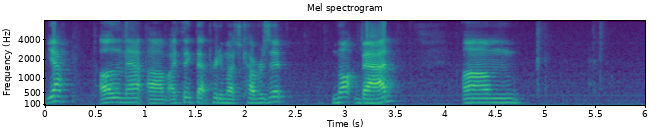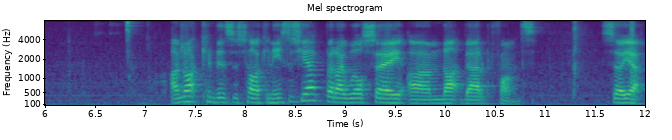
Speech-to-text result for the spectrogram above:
yeah. Other than that, um, I think that pretty much covers it. Not bad. Um, I'm not convinced it's telekinesis yet, but I will say um, not bad performance. So yeah,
